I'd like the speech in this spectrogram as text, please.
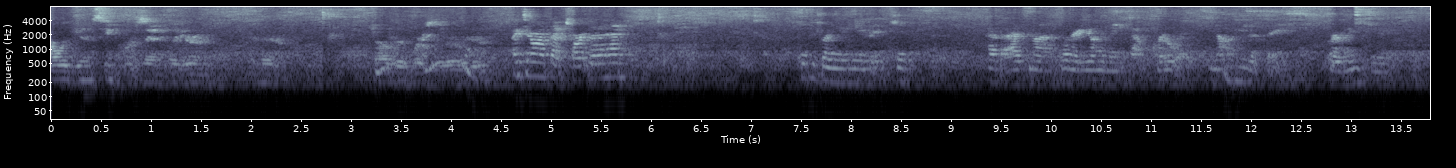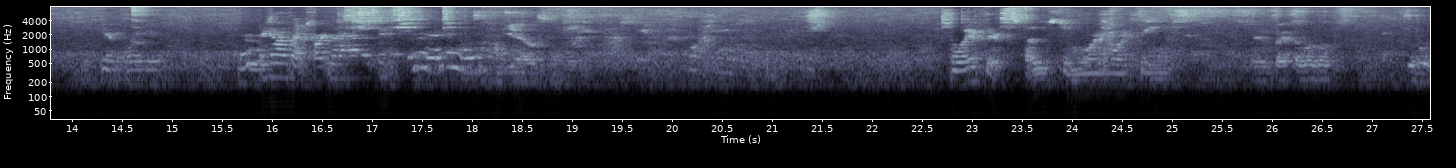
allergens seem to present later in their childhood versus earlier? Are you talking about that chart that I had? Typically, we knew that kids have asthma when they're young and they outgrow it, not that they grow into it. It's never what it is. Are you talking about that chart that I had up there? Yeah, I was wondering. I wonder if they're exposed to more and more things. In fact, I love it. Little,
